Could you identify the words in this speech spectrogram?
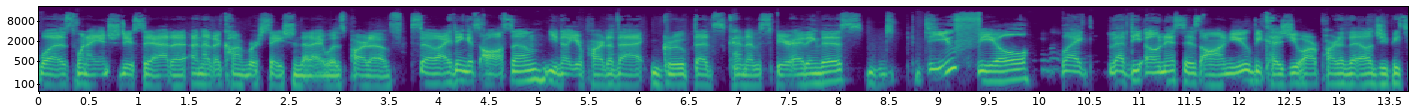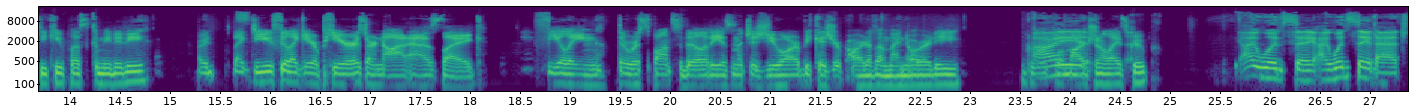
was when I introduced it at a, another conversation that I was part of. So I think it's awesome. You know, you're part of that group that's kind of spearheading this. D- do you feel like that the onus is on you because you are part of the LGBTQ plus community? Or like, do you feel like your peers are not as like feeling the responsibility as much as you are because you're part of a minority group I, or marginalized group? I would say I would say that,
